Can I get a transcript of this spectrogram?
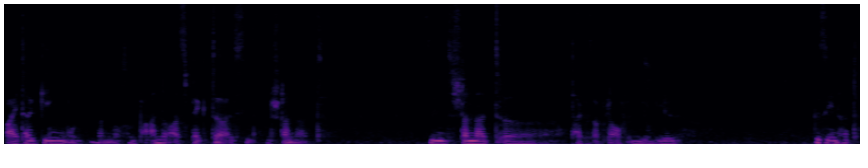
weiterging und dann noch so ein paar andere Aspekte als diesen Standard, diesen Standard äh, Tagesablauf im Juwel gesehen hat.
